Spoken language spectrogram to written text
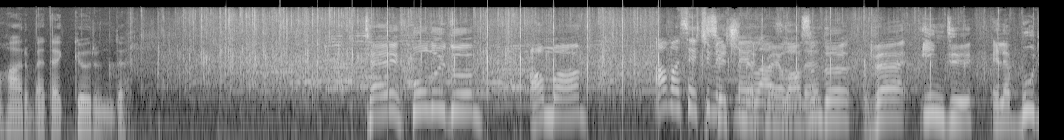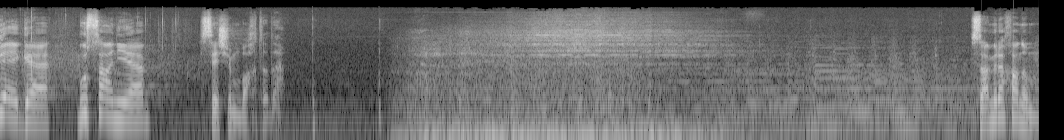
müharibədə göründü. Tərif bol idi, amma Amma seçim, seçim etmək, etmək lazımdır. lazımdır və indi elə bu dəqiqə, bu saniyə seçim vaxtıdır. Samirə xanım,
